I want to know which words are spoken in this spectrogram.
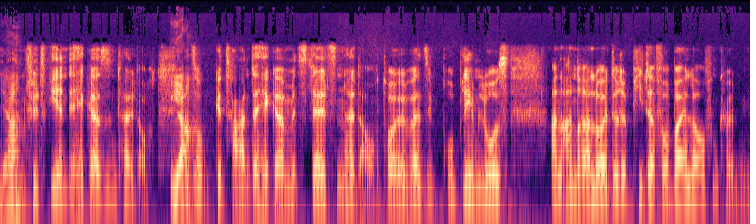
Ja. infiltrierende Hacker sind halt auch, Ja. also getarnte Hacker mit Stealth sind halt auch toll, weil sie problemlos an anderer Leute Repeater vorbeilaufen können.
